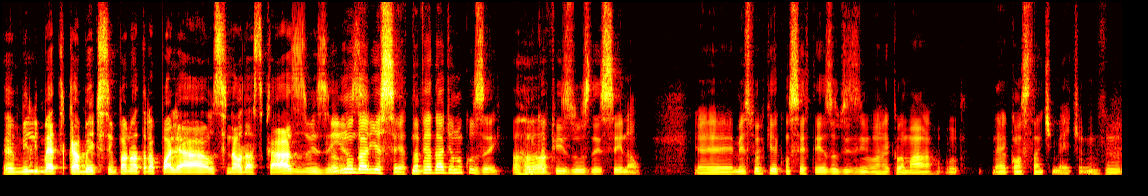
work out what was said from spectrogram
é, milimetricamente assim para não atrapalhar o sinal das casas, vizinhos? Não daria certo. Na verdade, eu nunca usei. Uhum. Nunca fiz uso desse, não. É, mesmo porque, com certeza, os vizinhos vão reclamar né, constantemente. Né? Uhum.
